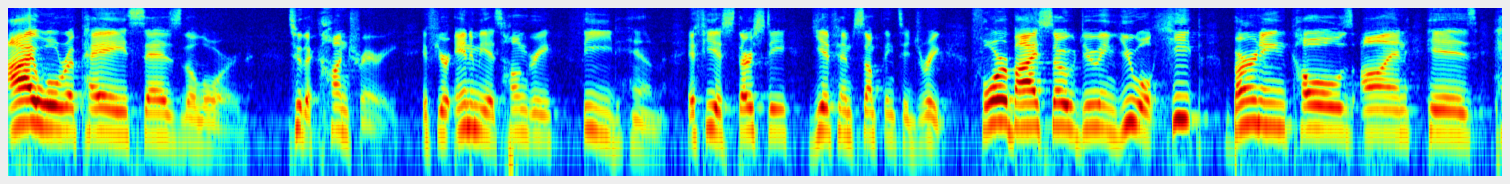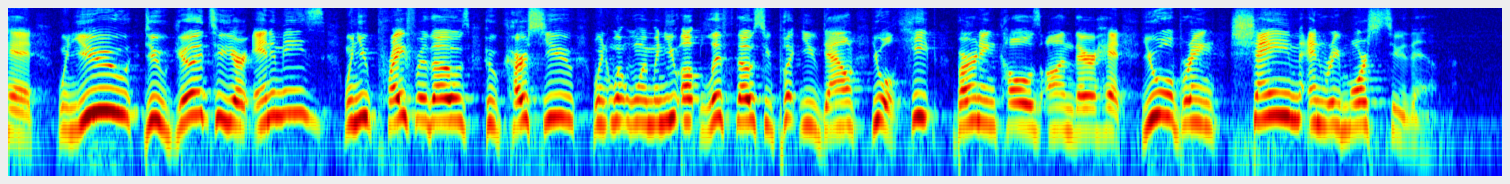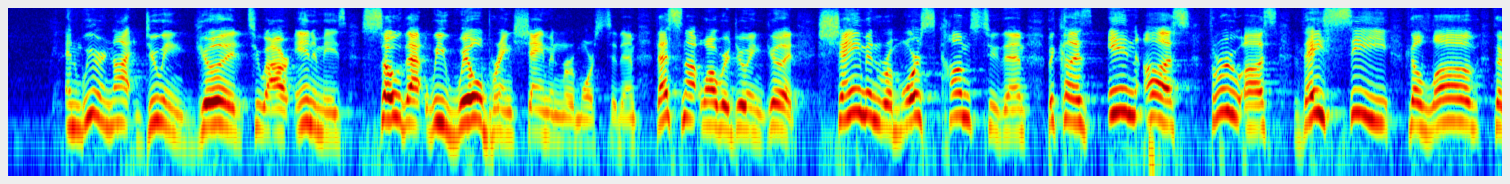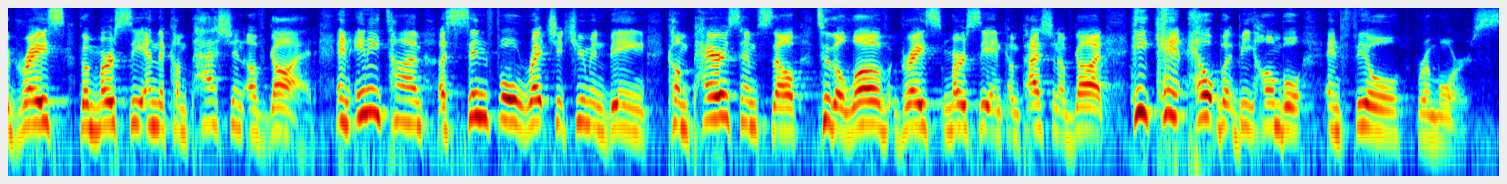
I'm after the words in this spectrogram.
I will repay, says the Lord. To the contrary, if your enemy is hungry, feed him. If he is thirsty, give him something to drink. For by so doing, you will heap burning coals on his head. When you do good to your enemies, when you pray for those who curse you, when, when, when you uplift those who put you down, you will heap burning coals on their head. You will bring shame and remorse to them and we are not doing good to our enemies so that we will bring shame and remorse to them. That's not why we're doing good. Shame and remorse comes to them because in us, through us, they see the love, the grace, the mercy, and the compassion of God. And anytime a sinful, wretched human being compares himself to the love, grace, mercy, and compassion of God, he can't help but be humble and feel remorse.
